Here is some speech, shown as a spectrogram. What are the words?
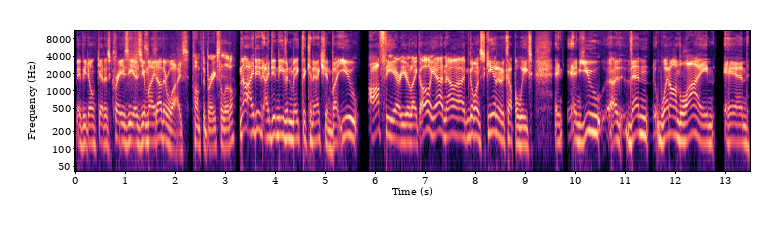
maybe don't get as crazy as you might otherwise. Pump the brakes a little. No, I did. I didn't even make the connection. But you off the air, you're like, oh yeah, now I'm going skiing in a couple weeks, and and you uh, then went online and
